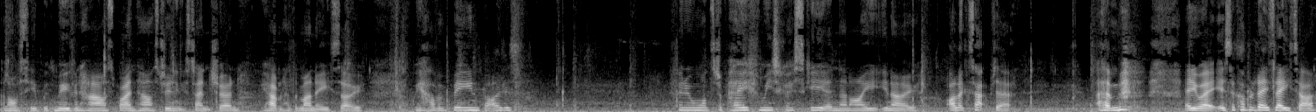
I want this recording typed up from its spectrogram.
And obviously with moving house, buying house, doing extension, we haven't had the money, so we haven't been, but I just, if anyone wants to pay for me to go skiing, then I, you know, I'll accept it. Um, anyway, it's a couple of days later.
